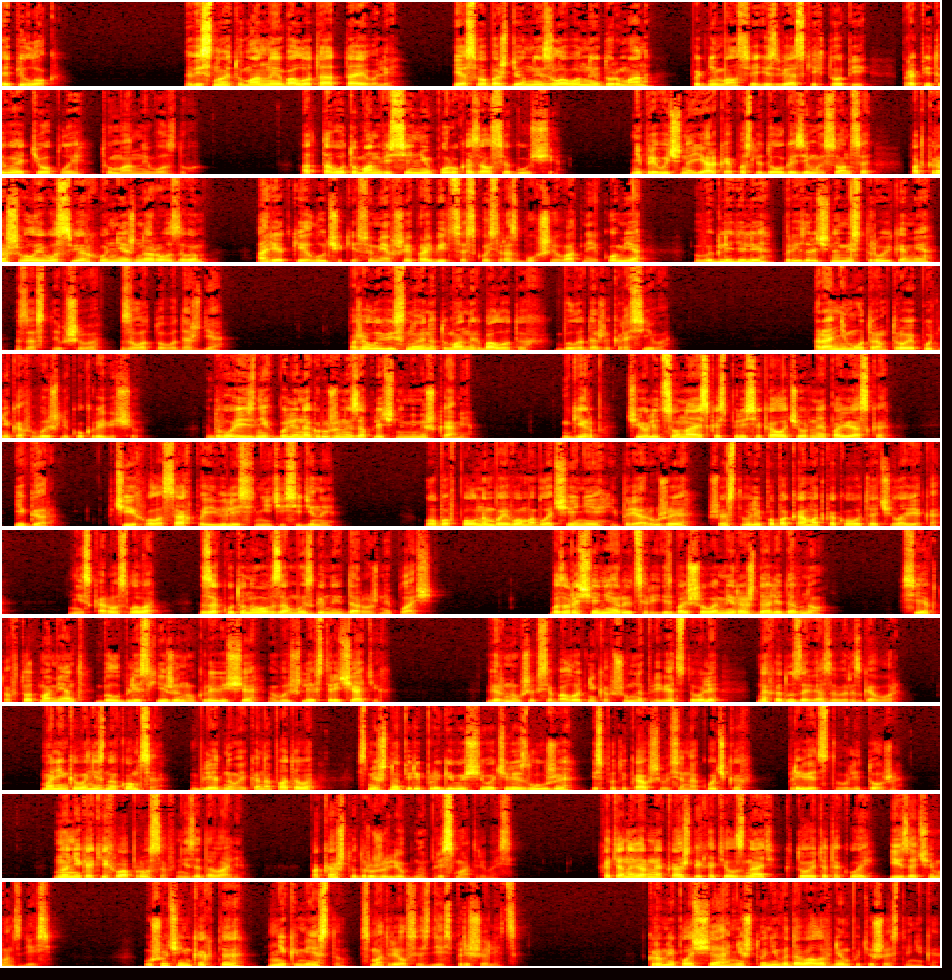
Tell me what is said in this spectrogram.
Эпилог. Весной туманные болота оттаивали, и освобожденный зловонный дурман поднимался из вязких топий, пропитывая теплый туманный воздух. Оттого туман в весеннюю пору казался гуще. Непривычно яркое после долгой зимы солнце подкрашивало его сверху нежно-розовым, а редкие лучики, сумевшие пробиться сквозь разбухшие ватные комья, выглядели призрачными струйками застывшего золотого дождя. Пожалуй, весной на туманных болотах было даже красиво. Ранним утром трое путников вышли к укрывищу. Двое из них были нагружены заплечными мешками. Герб, чье лицо наискось пересекала черная повязка, и Гар, в чьих волосах появились нити седины. Оба в полном боевом облачении и при оружии шествовали по бокам от какого-то человека, низкорослого, закутанного в замызганный дорожный плащ. Возвращение рыцарей из Большого мира ждали давно. Все, кто в тот момент был близ хижин укрывища, вышли встречать их. Вернувшихся болотников шумно приветствовали, на ходу завязывая разговор. Маленького незнакомца, бледного и конопатого, смешно перепрыгивающего через лужи и спотыкавшегося на кочках, приветствовали тоже. Но никаких вопросов не задавали пока что дружелюбно присматриваясь. Хотя, наверное, каждый хотел знать, кто это такой и зачем он здесь. Уж очень как-то не к месту смотрелся здесь пришелец. Кроме плаща, ничто не выдавало в нем путешественника.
